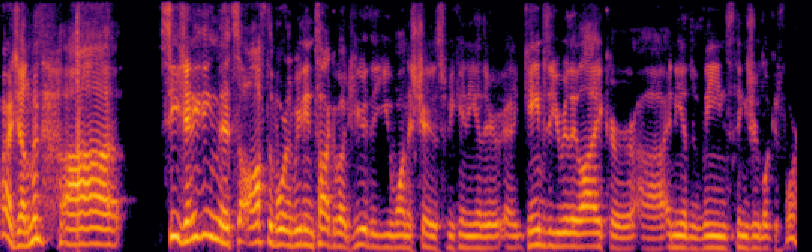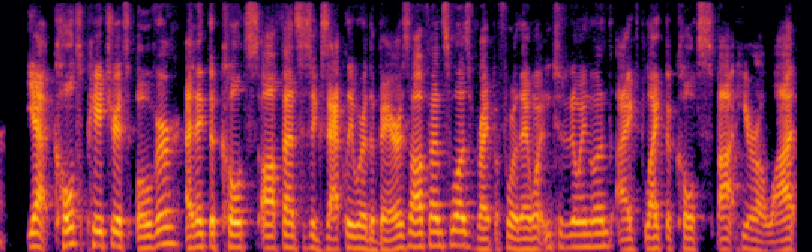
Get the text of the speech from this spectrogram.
All right, gentlemen. Uh, Siege, anything that's off the board that we didn't talk about here that you want to share this week? Any other uh, games that you really like, or uh, any other leans, things you're looking for? Yeah, Colts Patriots over. I think the Colts offense is exactly where the Bears offense was right before they went into New England. I like the Colts spot here a lot.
